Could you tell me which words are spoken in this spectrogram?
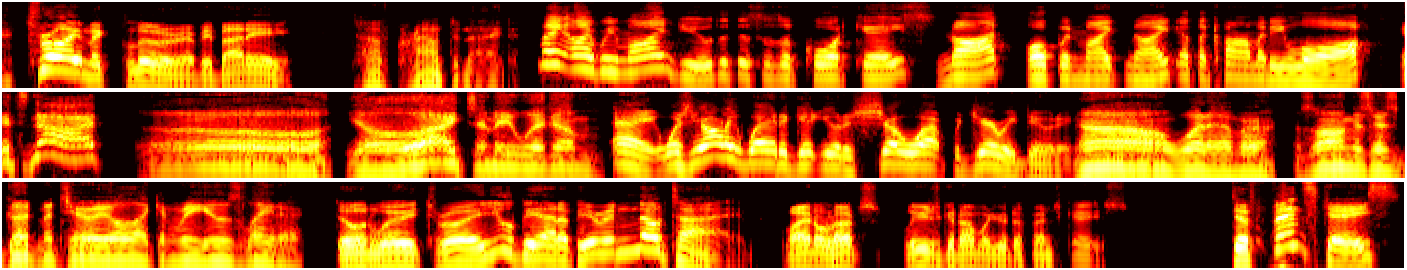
Troy McClure, everybody. Tough crowd tonight. May I remind you that this is a court case, not open mic night at the Comedy Loft? It's not! Oh, you lied to me, Wiggum. Hey, it was the only way to get you to show up for jury duty. Oh, whatever. As long as there's good material I can reuse later. Don't worry, Troy. You'll be out of here in no time. Lionel Hutz, please get on with your defense case. Defense case?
